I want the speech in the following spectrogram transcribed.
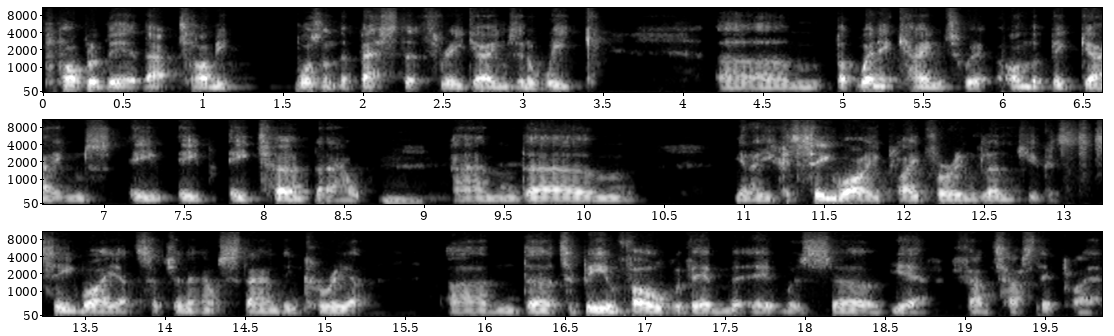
probably at that time he wasn't the best at three games in a week. Um, but when it came to it on the big games, he he, he turned out, Mm. and um, you know you could see why he played for England. You could see why he had such an outstanding career, and uh, to be involved with him, it was uh, yeah, fantastic player.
